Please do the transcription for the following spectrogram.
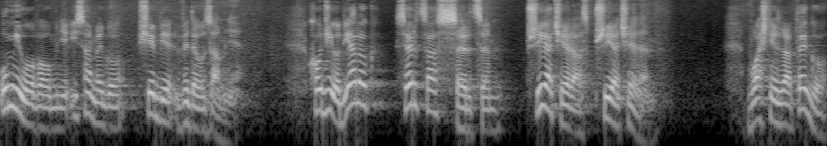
umiłował mnie i samego siebie wydał za mnie. Chodzi o dialog serca z sercem, przyjaciela z przyjacielem. Właśnie dlatego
